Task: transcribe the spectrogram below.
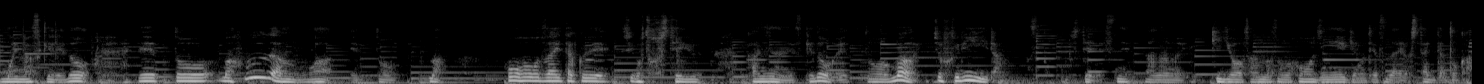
思いますけれど、えっ、と、まあ、普段は、えっ、と、まあ、方法在宅で仕事をしている感じなんですけど、えっ、と、まあ、一応フリーランスとしてですね、あの、企業さんのその法人営業の手伝いをしたりだとか、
